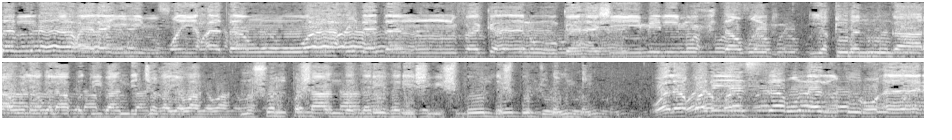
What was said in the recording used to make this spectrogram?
أرسلنا عليهم صيحة واحدة فكانوا كهشيم المحتضر یقینا مونږه راولې غلا په دوی باندې چغه یوا. نو شول پشان د درې درې شوي شپول د شپول جوړونکي ولقد يسرنا القرآن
